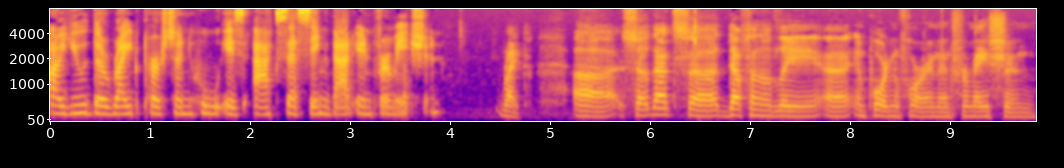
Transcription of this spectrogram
are you the right person who is accessing that information right uh, so that's uh, definitely uh, important for an information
